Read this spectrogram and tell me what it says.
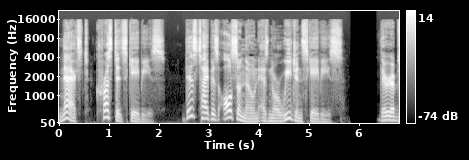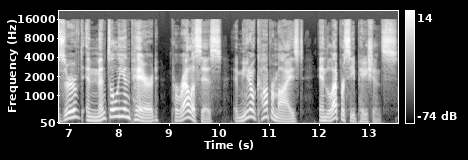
Next, crusted scabies. This type is also known as Norwegian scabies. They're observed in mentally impaired, paralysis, immunocompromised, and leprosy patients.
